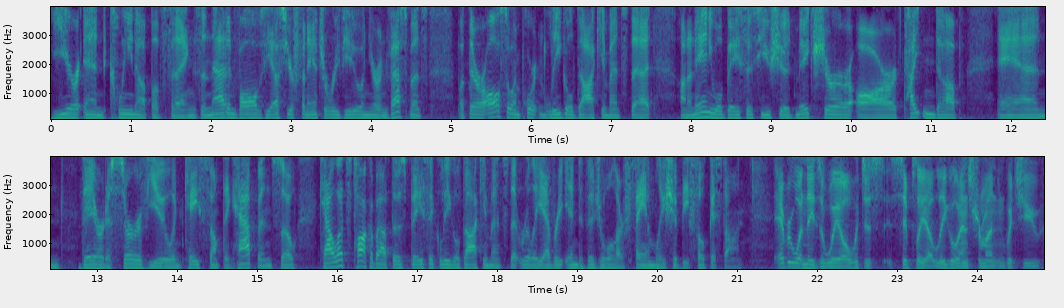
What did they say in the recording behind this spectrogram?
year end cleanup of things. And that involves, yes, your financial review and your investments, but there are also important legal documents that on an annual basis you should make sure are tightened up and there to serve you in case something happens. So, Cal, let's talk about those basic legal documents that really every individual or family should be focused on. Everyone needs a will, which is simply a legal instrument in which you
